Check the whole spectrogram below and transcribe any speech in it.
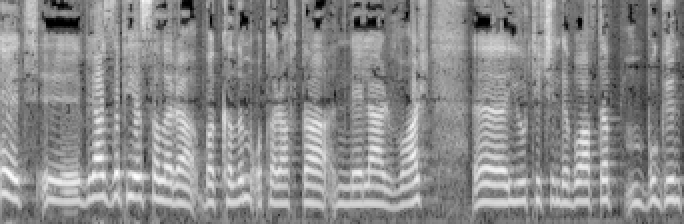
Evet, e, biraz da piyasalara bakalım. O tarafta neler var? E, yurt içinde bu hafta bugün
